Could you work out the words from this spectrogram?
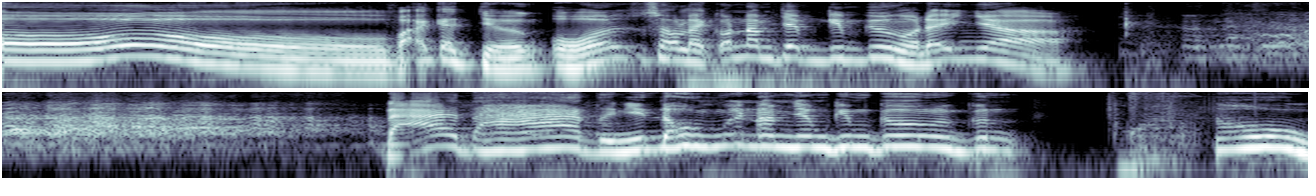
Ồ, Vãi cả trường. Ủa, sao lại có 500 kim cương ở đây nhờ? Đã ta, Tự nhiên đông cái 500 kim cương Đâu?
